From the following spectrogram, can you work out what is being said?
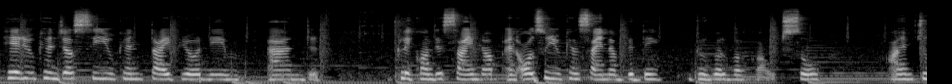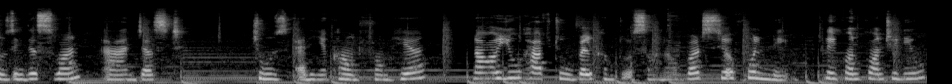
Here you can just see you can type your name and click on this sign up. And also you can sign up with the google workout. So i am choosing this one and just choose any account from here. Now you have to welcome to asana. What's your full name? Click on continue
